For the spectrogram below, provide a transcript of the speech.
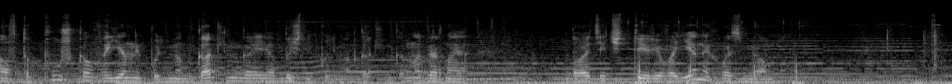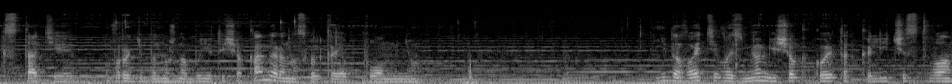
Автопушка, военный пулемет Гатлинга и обычный пулемет Гатлинга. Наверное, давайте 4 военных возьмем. Кстати, вроде бы нужно будет еще камера, насколько я помню. И давайте возьмем еще какое-то количество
